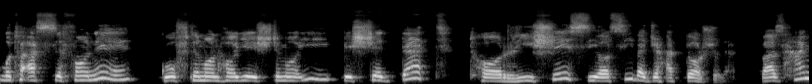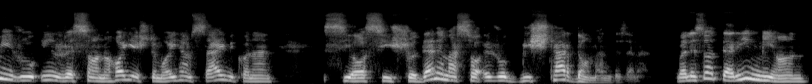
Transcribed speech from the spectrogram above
متاسفانه گفتمان های اجتماعی به شدت تا ریشه سیاسی و جهتدار شدن. و از همین رو این رسانه های اجتماعی هم سعی می‌کنن سیاسی شدن مسائل رو بیشتر دامن بزنن. و لذا در این میان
